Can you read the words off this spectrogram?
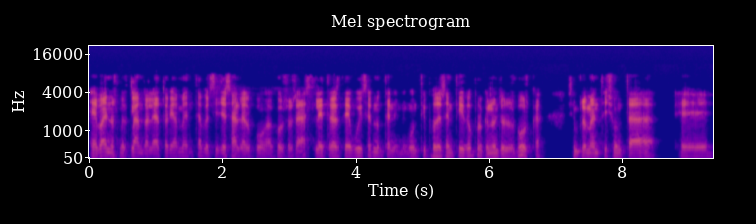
e vai nos mezclando aleatoriamente a ver se lle sale algunha cousa. O sea, as letras de Wizard non tenen ningún tipo de sentido porque non lle los busca. Simplemente xunta eh,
